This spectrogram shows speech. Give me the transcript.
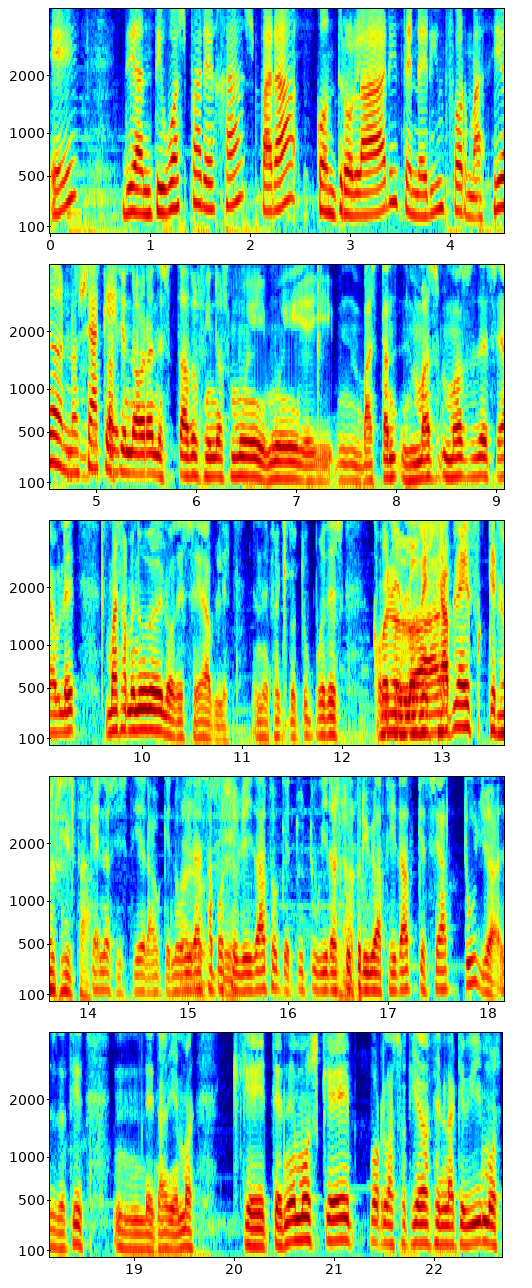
¿eh? De antiguas parejas para controlar y tener información. o sea está que haciendo ahora en Estados Unidos muy, muy, bastante más, más deseable, más a menudo de lo deseable. En efecto, tú puedes controlar. Bueno, lo deseable es que no exista. Que no existiera o que no hubiera esa posibilidad o que tú tuvieras tu privacidad que sea tuya, es decir, mm, de nadie más que tenemos que, por la sociedad en la que vivimos,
